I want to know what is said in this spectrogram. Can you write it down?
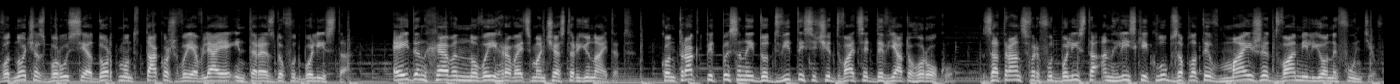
Водночас Борусія Дортмунд також виявляє інтерес до футболіста. Ейден Хевен новий гравець Манчестер Юнайтед. Контракт підписаний до 2029 року. За трансфер футболіста англійський клуб заплатив майже 2 мільйони фунтів.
